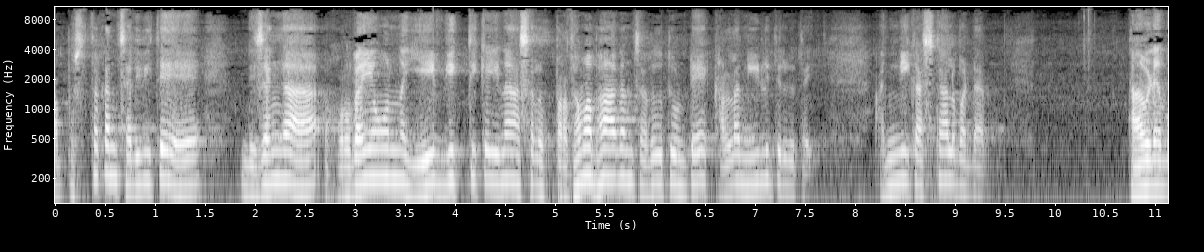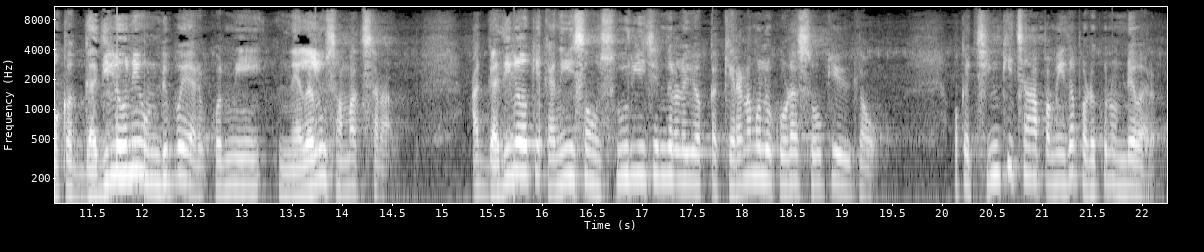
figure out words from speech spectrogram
ఆ పుస్తకం చదివితే నిజంగా హృదయం ఉన్న ఏ వ్యక్తికైనా అసలు ప్రథమ భాగం చదువుతుంటే కళ్ళ నీళ్ళు తిరుగుతాయి. అన్ని కష్టాలు పడ్డారు. ఆవిడ ఒక గదిలోనే ఉండిపోయారు కొన్ని నెలలు సంవత్సరాలు. ఆ గదిలోకి కనీసం సూర్యచంద్రుల యొక్క కిరణములు కూడా సోకేవి కావు. ఒక చింకి చాప మీద పడుకుని ఉండేవారు.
